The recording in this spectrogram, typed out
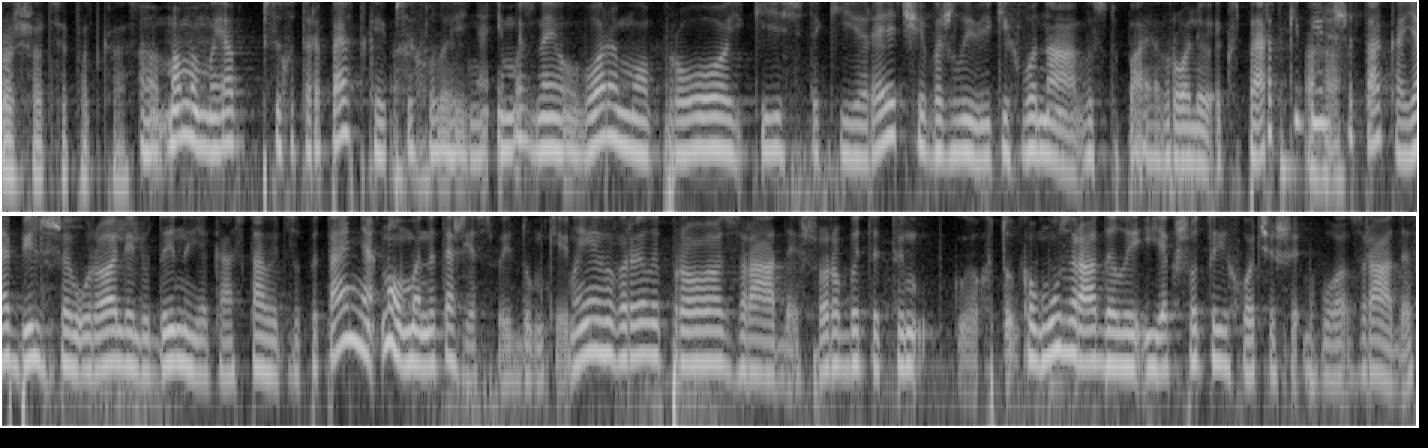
про що цей подкаст? Мама моя психотерапевтка і психологиня, і ми з нею говоримо про якісь такі речі важливі, яких вона виступає в ролі експертки більше, так а я більше у ролі людини, яка ставить запитання. Ну, у мене теж є свої думки. Ми говорили про зради, що робити тим, хто кому зрадили, і якщо ти хочеш або зрадив.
